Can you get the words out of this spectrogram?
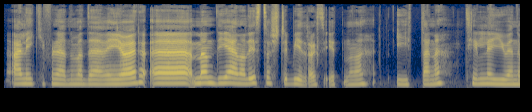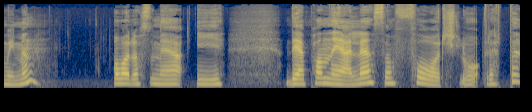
er like fornøyde med det vi gjør, eh, men de er en av de største bidragsyterne til UN Women og var også med i det panelet som foreslo å opprette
